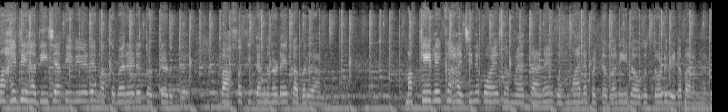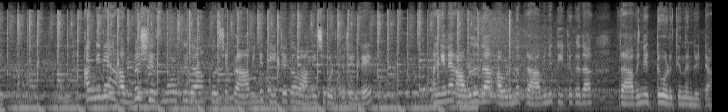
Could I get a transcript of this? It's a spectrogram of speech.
മഹദി ഹദീജ ബിവിയുടെ മക്കബറയുടെ തൊട്ടടുത്ത് ബാഫക്കി തങ്ങളുടെ ഖബറാണ്. മക്കയിലേക്ക് ഹജ്ജിന് പോയ സമയത്താണ് ബഹുമാനപ്പെട്ടവർ ഈ ലോകത്തോട് വിട പറഞ്ഞത്. അങ്ങനെ അബ്ബ ഷെസ്മോൾക്ക് കുറച്ച് പ്രാവിന്റെ തീറ്റൊക്കെ വാങ്ങിച്ചു കൊടുത്തിട്ടുണ്ട്. അങ്ങനെ അവളിതാ അവിടുന്ന് പ്രാവിന് തീറ്റൊക്കെ ഇതാ പ്രാവിന് ഇട്ട് കൊടുക്കുന്നുണ്ട് കേട്ടാ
